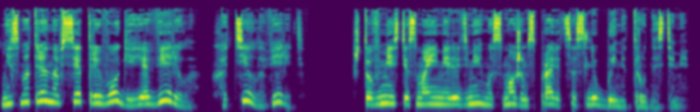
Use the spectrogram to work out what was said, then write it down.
Несмотря на все тревоги, я верила, хотела верить, что вместе с моими людьми мы сможем справиться с любыми трудностями.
